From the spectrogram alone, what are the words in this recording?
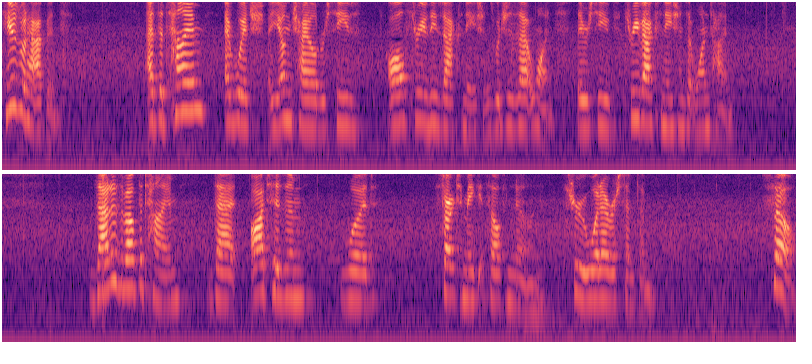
Here's what happens. At the time at which a young child receives all three of these vaccinations, which is at once, they receive three vaccinations at one time. That is about the time that autism would start to make itself known through whatever symptom. So,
